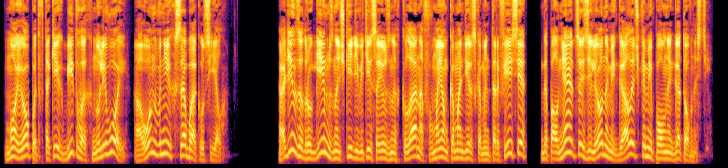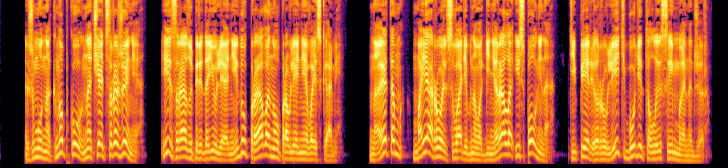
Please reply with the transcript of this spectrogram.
Мой опыт в таких битвах нулевой, а он в них собаку съел. Один за другим значки девяти союзных кланов в моем командирском интерфейсе дополняются зелеными галочками полной готовности. Жму на кнопку «Начать сражение», и сразу передаю Леониду право на управление войсками. На этом моя роль свадебного генерала исполнена. Теперь рулить будет лысый менеджер.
